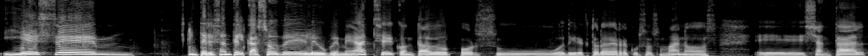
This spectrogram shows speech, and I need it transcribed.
Y es em, Interesante el caso del EVMH, contado por su directora de recursos humanos, eh, Chantal,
